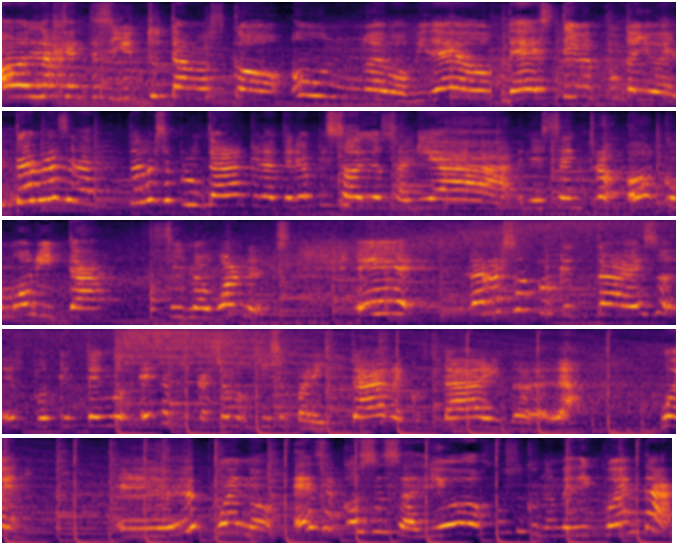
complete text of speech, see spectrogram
Hola gente de YouTube, estamos con un nuevo video de Steven.Joel tal vez, tal vez se preguntarán que el anterior episodio salía en el centro o como ahorita Film Warners. Eh, La razón por qué está eso es porque tengo esa aplicación que utilizo para editar, recortar y bla bla bla. Bueno, eh, bueno, esa cosa salió justo cuando me di cuenta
